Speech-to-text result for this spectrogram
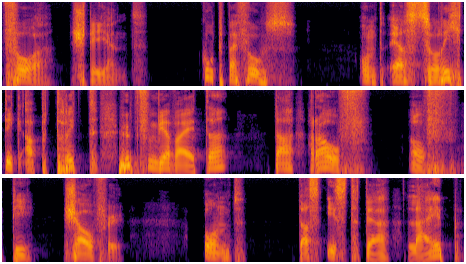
vorstehend. Gut bei Fuß. Und erst so richtig abtritt, hüpfen wir weiter darauf auf die Schaufel. Und das ist der Leib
